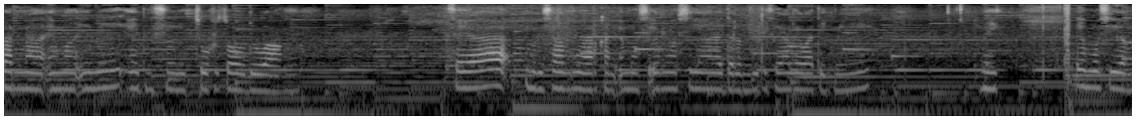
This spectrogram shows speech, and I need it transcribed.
karena emang ini edisi curcol doang. Saya berusaha mengeluarkan emosi-emosi yang ada dalam diri saya lewat ini. Baik emosi yang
